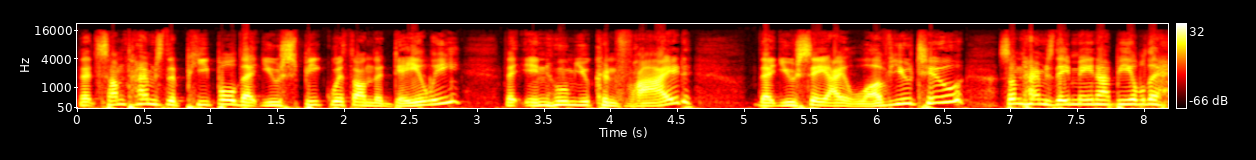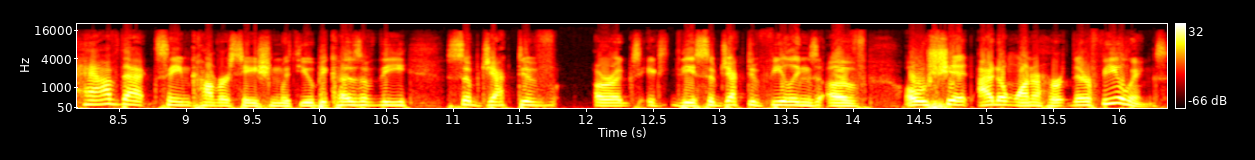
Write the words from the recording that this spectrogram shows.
that sometimes the people that you speak with on the daily that in whom you confide that you say I love you to, sometimes they may not be able to have that same conversation with you because of the subjective or ex- ex- the subjective feelings of oh shit i don't want to hurt their feelings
